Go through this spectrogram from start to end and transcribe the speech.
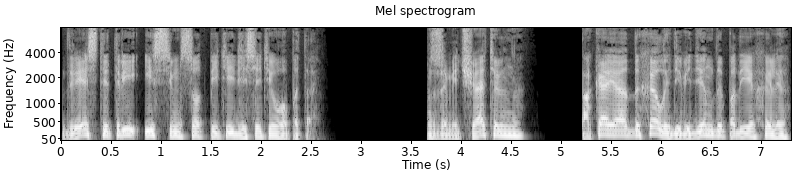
203 из 750 опыта. Замечательно. Пока я отдыхал, и дивиденды подъехали.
